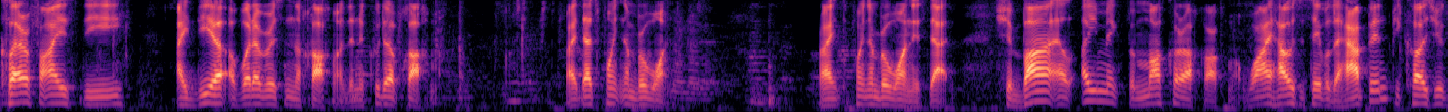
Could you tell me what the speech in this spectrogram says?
clarifies the idea of whatever is in the chachma, the nekuda of chachma. Right, that's point number one. Right, point number one is that sheba el aimek b'makar chachma. Why? How is this able to happen? Because you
